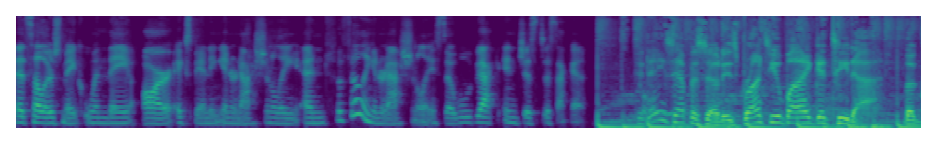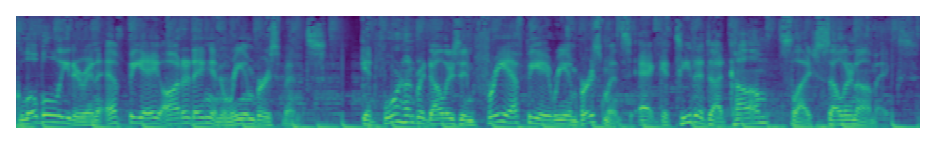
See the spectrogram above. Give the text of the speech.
that sellers make when they are expanding internationally and fulfilling internationally. So we'll be back in just a second. Today's episode is brought to you by Getida, the global leader in FBA auditing and reimbursements. Get $400 in free FBA reimbursements at getida.com slash sellernomics.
